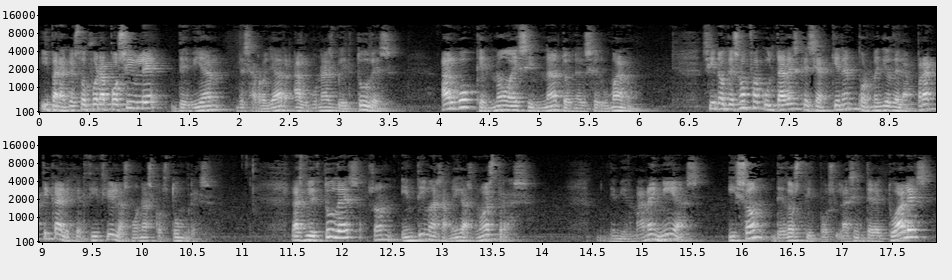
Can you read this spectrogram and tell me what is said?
Y para que esto fuera posible, debían desarrollar algunas virtudes, algo que no es innato en el ser humano, sino que son facultades que se adquieren por medio de la práctica, el ejercicio y las buenas costumbres. Las virtudes son íntimas amigas nuestras, de mi hermana y mías, y son de dos tipos, las intelectuales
